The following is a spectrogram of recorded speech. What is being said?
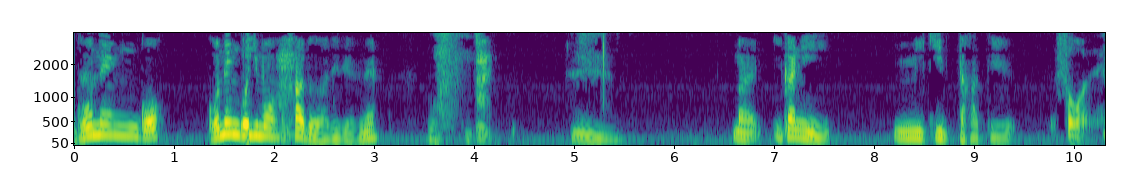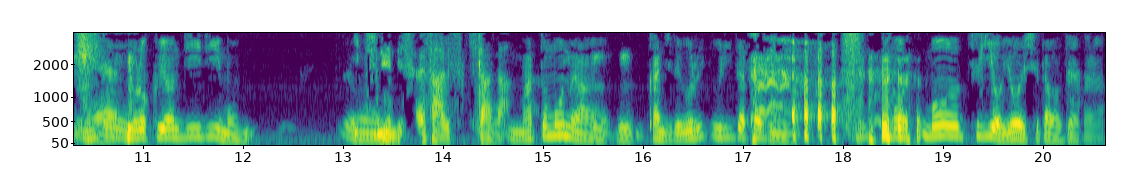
5年後 ?5 年後にもハードが出てるんですね。うん。まあ、いかに見切ったかっていう。そうですね。564DD も、うん1年ですかね、サービス期間が。まともな感じで売り売り出さずに、もう、もう次を用意してたわけやから。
